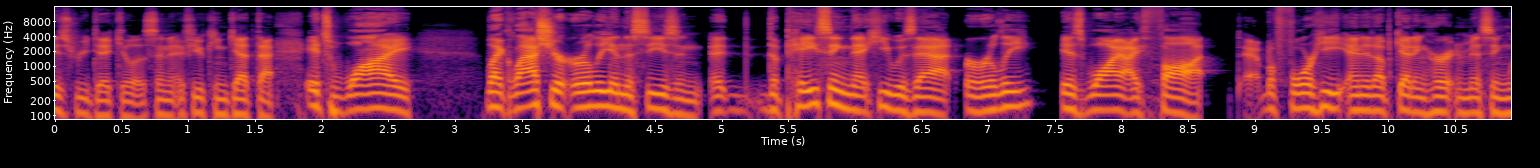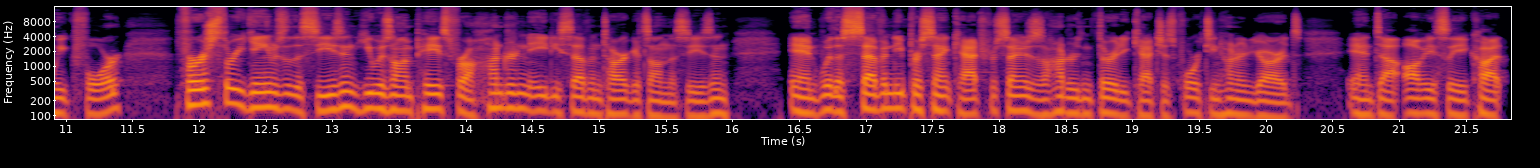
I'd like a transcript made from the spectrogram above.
is ridiculous and if you can get that. It's why like last year early in the season, it, the pacing that he was at early is why I thought eh, before he ended up getting hurt and missing week 4, first 3 games of the season, he was on pace for 187 targets on the season and with a 70% catch percentage, is 130 catches, 1400 yards, and uh, obviously he caught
